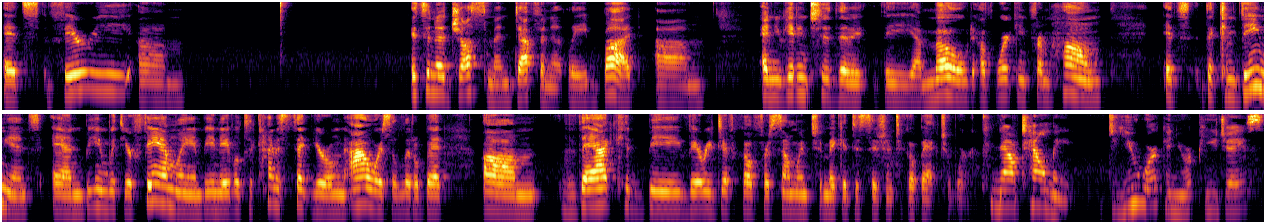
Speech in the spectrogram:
it's very, um, it's an adjustment, definitely. But um, and you get into the the uh, mode of working from home. It's the convenience and being with your family and being able to kind of set your own hours a little bit. Um, that could be very difficult for someone to make a decision to go back to work. Now tell me, do you work in your PJs?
